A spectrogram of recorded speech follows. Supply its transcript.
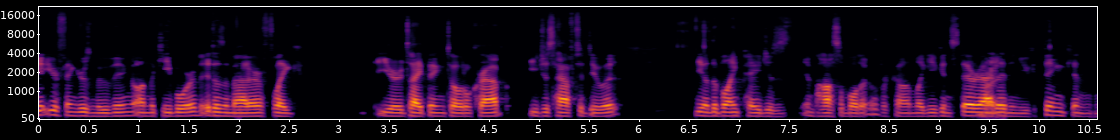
get your fingers moving on the keyboard. It doesn't matter if like you're typing total crap. You just have to do it. You know, the blank page is impossible to overcome. Like you can stare at it and you can think and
